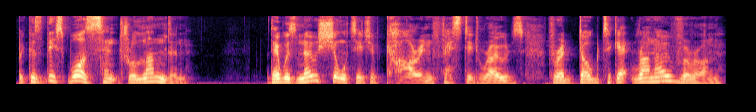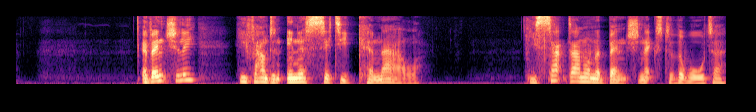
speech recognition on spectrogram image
because this was central London. There was no shortage of car infested roads for a dog to get run over on. Eventually, he found an inner city canal. He sat down on a bench next to the water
